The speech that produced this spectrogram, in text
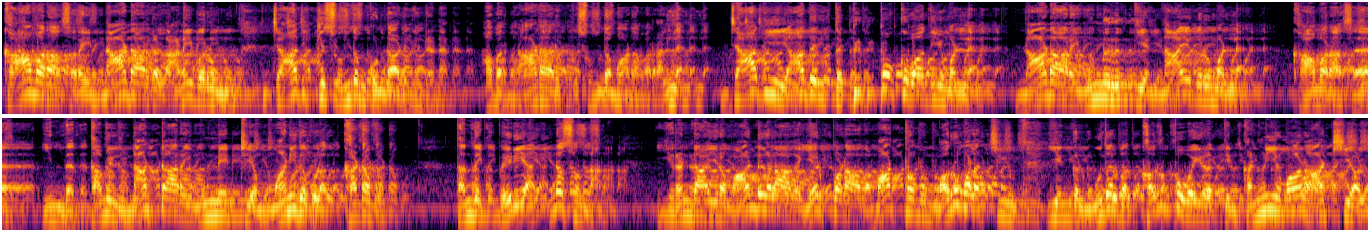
காமராசரை நாடார்கள் அனைவரும் ஜாதிக்கு சொந்தம் கொண்டாடுகின்றனர். அவர் நாடாருக்கு சொந்தமானவர் அல்ல. ஜாதியை ஆதரித்த பிற்போக்குவாதியும் அல்ல. நாடாரை முன்னிறுத்திய நாயகரும் அல்ல. காமராசர் இந்த தமிழ் நாட்டாரை முன்னேற்றிய மனிதகுல கடவுள். தந்தை பெரியார் என்ன சொன்னார்? இரண்டாயிரம் ஆண்டுகளாக ஏற்படாத மாற்றமும் மறுமலர்ச்சியும் எங்கள் முதல்வர் கருப்பு வைரத்தின் கண்ணியமான ஆட்சியால்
